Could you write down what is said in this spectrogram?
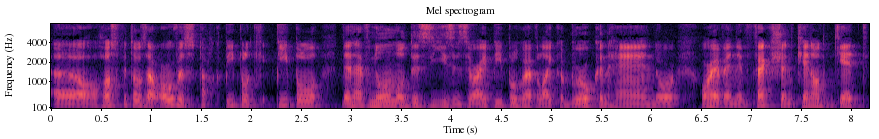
Uh, hospitals are overstocked. People, people that have normal diseases, right? People who have like a broken hand or or have an infection cannot get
